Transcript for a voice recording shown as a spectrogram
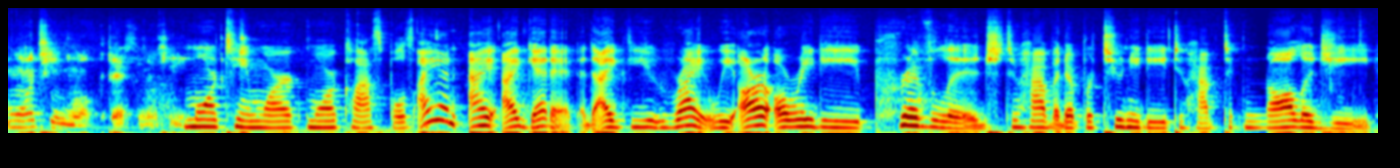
more teamwork definitely. More teamwork more class polls i i, I get it. I, you're right. We are already privileged to have an opportunity to have technology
